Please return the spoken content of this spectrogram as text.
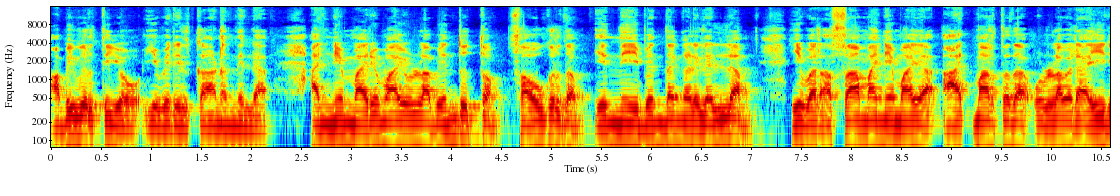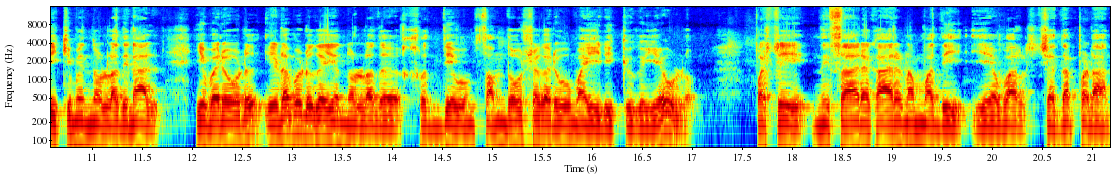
അഭിവൃദ്ധിയോ ഇവരിൽ കാണുന്നില്ല. അന്യന്മാരുമായുള്ള ബന്ധുത്വം സൗഹൃദം എന്നീ ബന്ധങ്ങളിലെല്ലാം ഇവർ അസാമാന്യമായ ആത്മാർത്ഥത ഉള്ളവരായിരിക്കുമെന്നുള്ളതിനാൽ ഇവരോട് ഇടപെടുകയെന്നുള്ളത് ഹൃദ്യവും സന്തോഷകരവുമായിരിക്കുകയേ ഉള്ളൂ. പക്ഷേ നിസാര കാരണം മതി ഇവർ ക്ഷതപ്പെടാൻ.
